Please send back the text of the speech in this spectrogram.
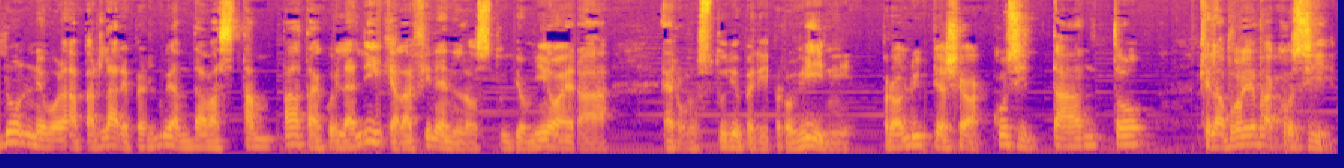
non ne voleva parlare, per lui andava stampata quella lì, che alla fine nello studio mio era, era uno studio per i provini, però a lui piaceva così tanto che la voleva così.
